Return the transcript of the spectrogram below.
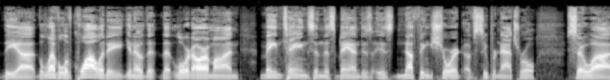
The uh, the level of quality, you know, that, that Lord Ahriman maintains in this band is is nothing short of supernatural. So uh,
